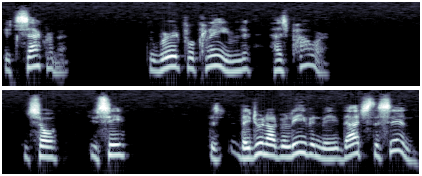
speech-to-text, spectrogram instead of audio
It's sacrament. The word proclaimed has power. And so, you see, they do not believe in me. That's the sin.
